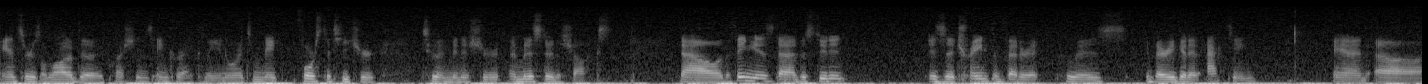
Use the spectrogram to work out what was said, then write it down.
answers a lot of the questions incorrectly in order to make force the teacher to administer administer the shocks. Now, the thing is that the student is a trained Confederate who is very good at acting, and uh,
